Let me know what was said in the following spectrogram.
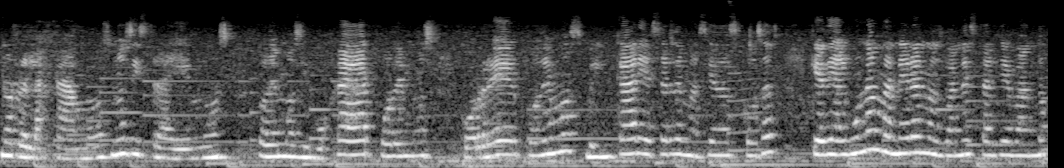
nos relajamos, nos distraemos, podemos dibujar, podemos correr, podemos brincar y hacer demasiadas cosas que de alguna manera nos van a estar llevando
